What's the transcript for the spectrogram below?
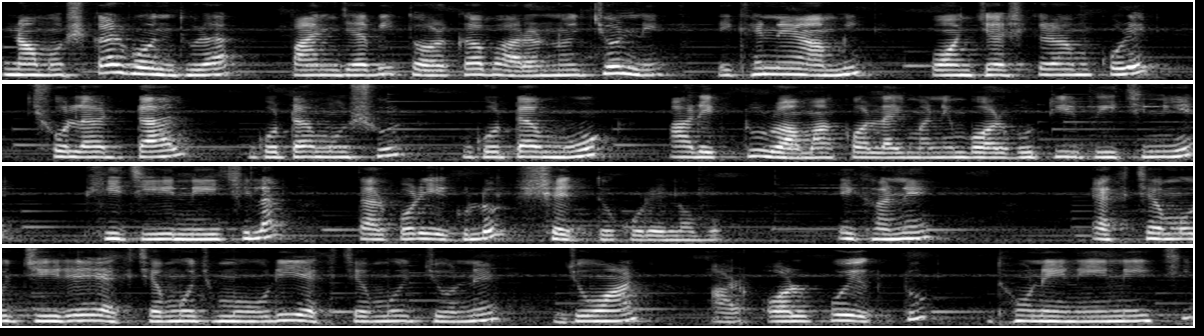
নমস্কার বন্ধুরা, পাঞ্জাবি তড়কা বাড়ানোর জন্যে এখানে আমি পঞ্চাশ গ্রাম করে ছোলার ডাল, গোটা মসুর, গোটা মুগ আর একটু রমা কলাই মানে বরবটির বীজ নিয়ে ভিজিয়ে নিয়েছিলাম। তারপরে এগুলো সেদ্ধ করে নেব। এখানে এক চামচ জিরে, এক চামচ মৌরি, এক চামচ জনে জোয়ান আর অল্প একটু ধনে নিয়ে নিয়েছি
